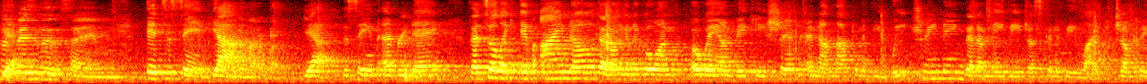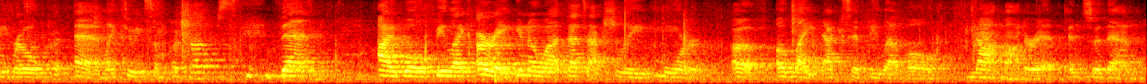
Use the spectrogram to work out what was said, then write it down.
So Yeah. it's basically the same It's the same, yeah. no matter what. yeah, the same every day. That's so like if I know that I'm gonna go on, away on vacation and I'm not gonna be weight training, that I'm maybe just gonna be like jumping rope and like doing some push-ups, then I will be like, all right, you know what, that's actually more of a light activity level, not moderate, and so then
